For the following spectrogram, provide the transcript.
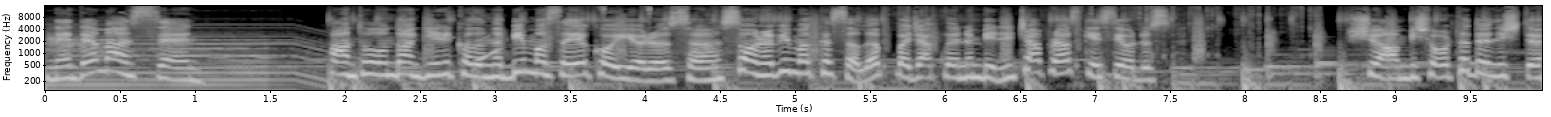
Ne demezsin? Pantolondan geri kalanı bir masaya koyuyoruz. Sonra bir makas alıp bacaklarının birini çapraz kesiyoruz. Şu an bir şorta dönüştü.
